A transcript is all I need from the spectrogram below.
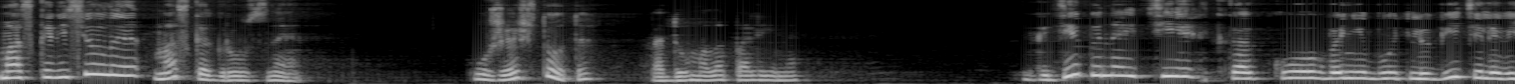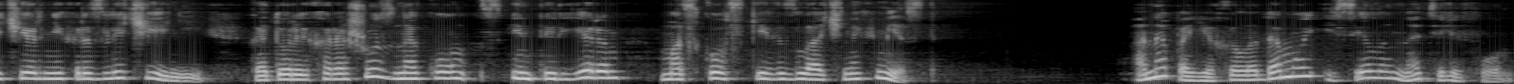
Маска веселая, маска грустная. Уже что-то, подумала Полина. Где бы найти какого-нибудь любителя вечерних развлечений, который хорошо знаком с интерьером московских злачных мест. Она поехала домой и села на телефон.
